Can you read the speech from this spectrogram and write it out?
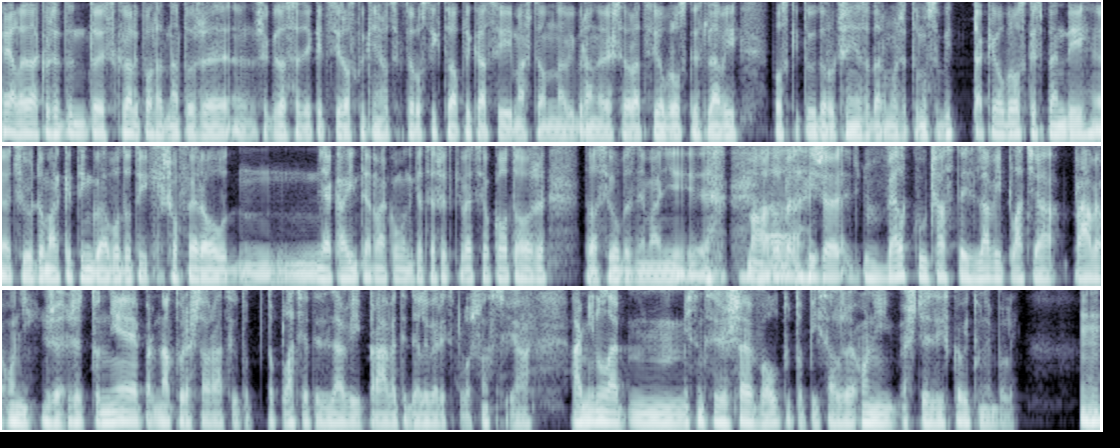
Hej, ale akože to je skvelý pohľad na to, že však v zásade, keď si rozklikneš hoci ktorú z týchto aplikácií, máš tam na vybrané reštaurácie obrovské zľavy, poskytujú doručenie zadarmo, že to musí byť také obrovské spendy, či už do marketingu alebo do tých šoférov, nejaká interná komunikácia, všetky veci okolo toho, že to asi vôbec nemá ani... No a zober si, že veľkú časť tej zľavy platia práve oni, že, že to nie je na tú reštauráciu to, to platia tie zľavy práve tie delivery spoločnosti. A aj minule, mm, myslím si, že šéf Voltu to písal, že oni ešte ziskoví tu neboli. Mm-hmm.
